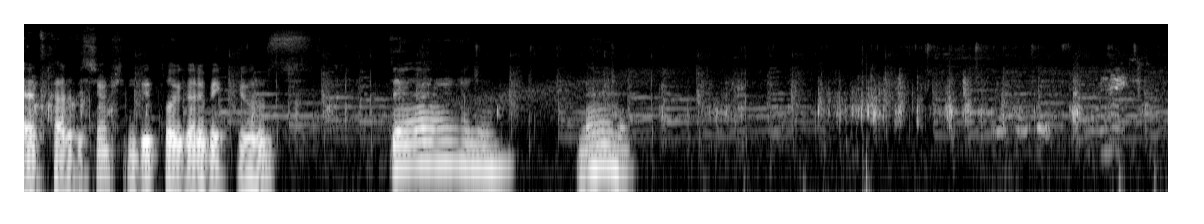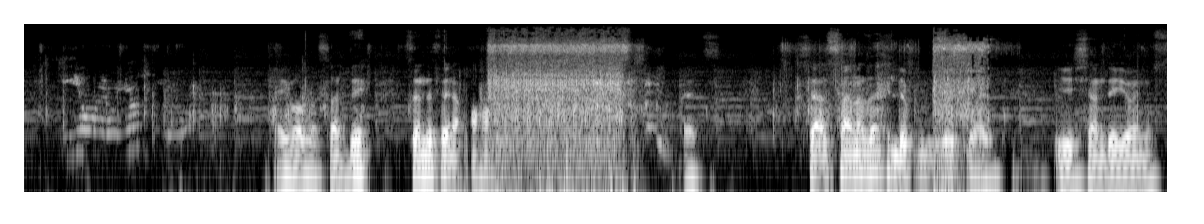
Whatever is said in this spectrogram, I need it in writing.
Evet kardeşim şimdi Toygar'ı bekliyoruz. Eyvallah sen de sen de fena aha. Evet. Sen sana da lafımız yok yani. İyi sen de iyi oynuyorsun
